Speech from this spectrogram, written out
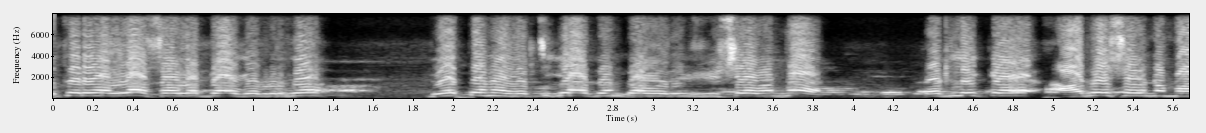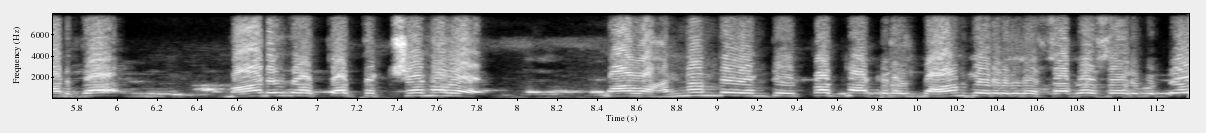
ಇತರ ಎಲ್ಲಾ ಸೌಲಭ್ಯ ಆಗಿರ್ಬೋದು ವೇತನ ಹೆಚ್ಚಿಗೆ ಆದಂತ ಒಂದು ವಿಷಯವನ್ನ ಕೊಡ್ಲಿಕ್ಕೆ ಆದೇಶವನ್ನು ಮಾಡ್ತಾ ಮಾಡಿದ ತಕ್ಷಣವೇ ನಾವು ಹನ್ನೊಂದು ಎಂಟು ಇಪ್ಪತ್ನಾಲ್ಕರಲ್ಲಿ ದಾವಣಗೆರೆಯಲ್ಲಿ ಸಭೆ ಸೇರಿಬಿಟ್ಟು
